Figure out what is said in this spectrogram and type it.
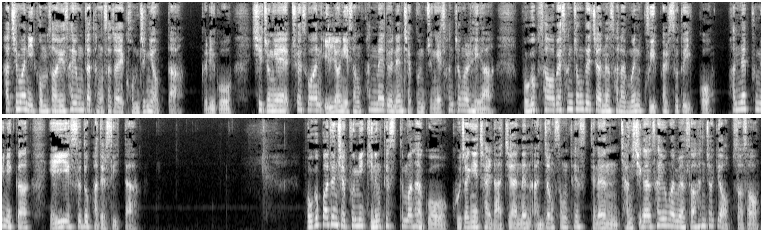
하지만 이 검사에 사용자 당사자의 검증이 없다. 그리고 시중에 최소한 1년 이상 판매되는 제품 중에 선정을 해야 보급 사업에 선정되지 않은 사람은 구입할 수도 있고 판매품이니까 AS도 받을 수 있다. 보급받은 제품이 기능 테스트만 하고 고장이 잘 나지 않는 안정성 테스트는 장시간 사용하면서 한 적이 없어서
